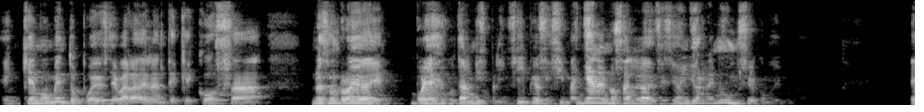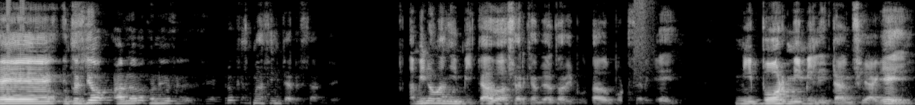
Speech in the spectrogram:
en qué momento puedes llevar adelante qué cosa. No es un rollo de voy a ejecutar mis principios y si mañana no sale la decisión, yo renuncio como diputado. Eh, entonces yo hablaba con ellos y les decía, creo que es más interesante. A mí no me han invitado a ser candidato a diputado por ser gay, ni por mi militancia gay.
